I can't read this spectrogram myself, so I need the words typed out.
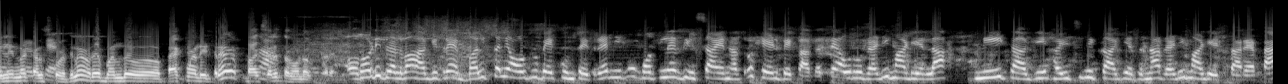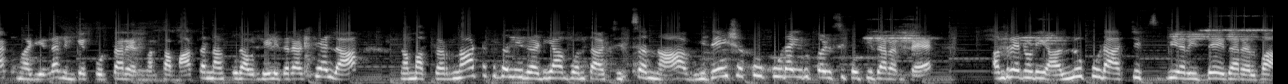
ಇಲ್ಲಿಂದ ಕಳ್ಸ್ಕೊಡ್ತೀನಿ ಅವರೇ ಬಂದು ಪ್ಯಾಕ್ ಮಾಡಿಟ್ರೆ ಬಾಕ್ಸ್ ಅಲ್ಲಿ ತಗೊಂಡೋಗ್ತಾರೆ ನೋಡಿದ್ರಲ್ವಾ ಹಾಗಿದ್ರೆ ಬಲ್ಕ್ ಅಲ್ಲಿ ಆರ್ಡರ್ ಬೇಕು ಅಂತ ಇದ್ರೆ ನೀವು ಮೊದಲನೇ ದಿವಸ ಏನಾದ್ರು ಹೇಳ್ಬೇಕಾಗತ್ತೆ. ಅವರು ರೆಡಿ ಮಾಡಿ ಎಲ್ಲ ನೀಟ್ ಆಗಿ ಹೈಜಿನಿಕ್ ಆಗಿ ಅದನ್ನ ರೆಡಿ ಮಾಡಿ ಇಡ್ತಾರೆ ಪ್ಯಾಕ್ ಮಾಡಿ ಎಲ್ಲ ನಿಮ್ಗೆ ಕೊಡ್ತಾರೆ ಅನ್ನುವಂತ ಮಾತನ್ನ ಕೂಡ ಅವ್ರು ಹೇಳಿದ್ದಾರೆ. ಅಷ್ಟೇ ಅಲ್ಲ ನಮ್ಮ ಕರ್ನಾಟಕದಲ್ಲಿ ರೆಡಿ ಆಗುವಂತ ಚಿಪ್ಸ್ ಅನ್ನ ವಿದೇಶಕ್ಕೂ ಕೂಡ ಇವರು ಕಳಿಸಿ ಕೊಟ್ಟಿದಾರಂತೆ ಅಂದ್ರೆ ನೋಡಿ, ಅಲ್ಲೂ ಕೂಡ ಚಿಪ್ಸ್ ಪ್ರಿಯರ್ ಇದ್ದೇ ಇದಾರಲ್ವಾ?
